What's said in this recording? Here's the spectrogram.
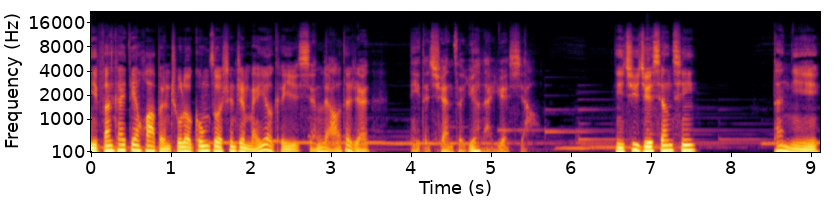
你翻开电话本，除了工作，甚至没有可以闲聊的人，你的圈子越来越小，你拒绝相亲。但你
